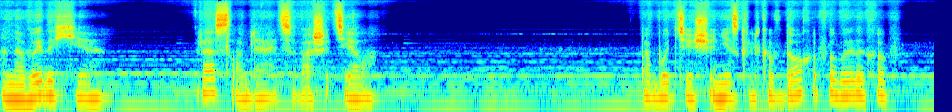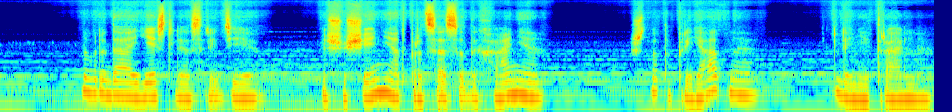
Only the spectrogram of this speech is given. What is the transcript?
А на выдохе расслабляется ваше тело. Побудьте еще несколько вдохов и выдохов, наблюдая, есть ли среди ощущений от процесса дыхания – что-то приятное или нейтральное.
